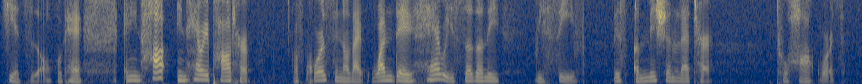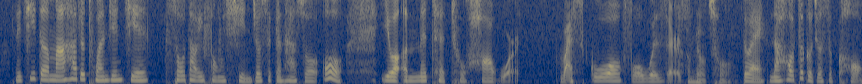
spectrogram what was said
戒指哦，OK？And in Ha in Harry Potter, of course, you know, like one day Harry suddenly received this admission letter to Hogwarts。你记得吗？他就突然间接收到一封信，就是跟他说：“哦，you are admitted to Hogwarts。” ，right school for wizards，、啊、没有错。对，然后这个就是 call。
